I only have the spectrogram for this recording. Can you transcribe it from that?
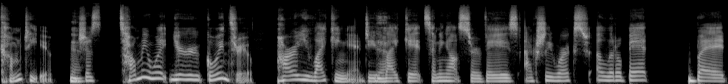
come to you. Yeah. Just tell me what you're going through. How are you liking it? Do you Yeah. like it? Sending out surveys actually works a little bit, but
